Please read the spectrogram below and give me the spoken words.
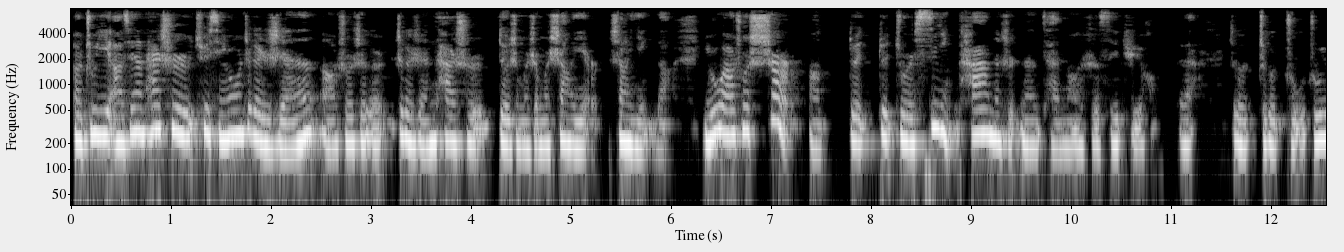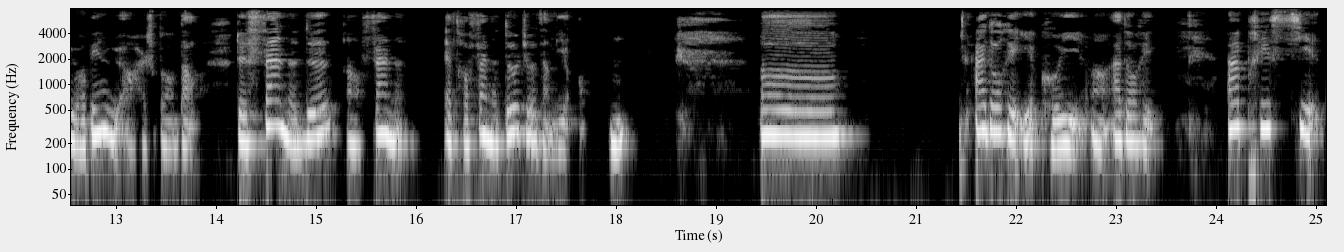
呃，注意啊，现在他是去形容这个人啊，说这个这个人他是对什么什么上瘾上瘾的。你如果要说事儿啊，对对，就是吸引他，那是那才能是 C 句哈，对吧？这个这个主主语和宾语啊，还是不能到。对，fan 的啊，fan at 和 fan 的这个咱们有，嗯，呃，adore 也可以啊，adore，appreciate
